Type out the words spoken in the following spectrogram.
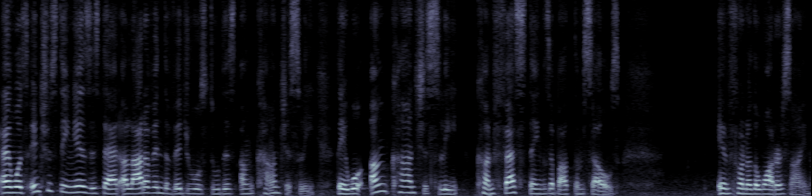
and what's interesting is is that a lot of individuals do this unconsciously. They will unconsciously confess things about themselves in front of the water sign.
